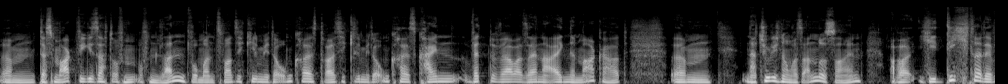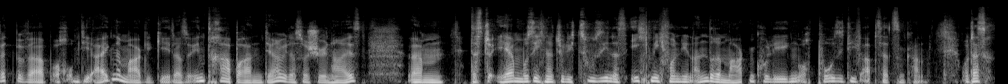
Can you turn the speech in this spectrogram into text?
Ähm, das mag, wie gesagt, auf dem, auf dem Land, wo man 20 Kilometer Umkreis, 30 Kilometer Umkreis keinen Wettbewerber seiner eigenen Marke hat, ähm, natürlich noch was anderes sein. Aber je dichter der Wettbewerb auch um die eigene Marke geht, also Intrabrand, ja, wie das so schön heißt, ähm, desto eher muss ich natürlich zu zusehen, dass ich mich von den anderen Markenkollegen auch positiv absetzen kann. Und das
